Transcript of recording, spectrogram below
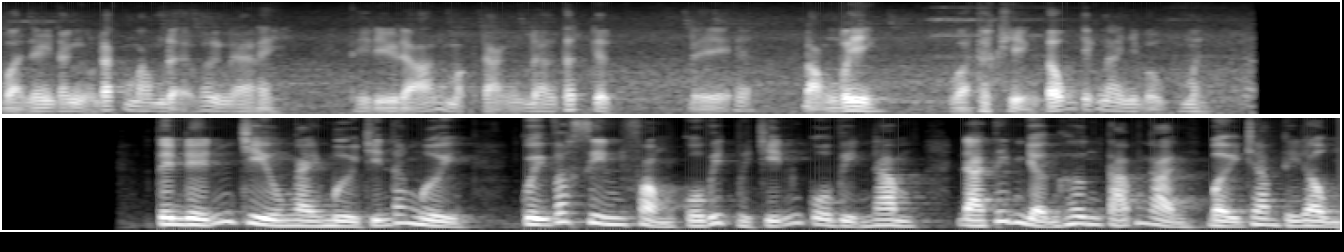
và nhân dân cũng rất mong đợi vấn đề này thì điều đó là mặt trận đang tích cực để động viên và thực hiện tốt chức năng nhiệm vụ của mình. Tính đến chiều ngày 19 tháng 10, Quỹ vaccine phòng COVID-19 của Việt Nam đã tiếp nhận hơn 8.700 tỷ đồng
